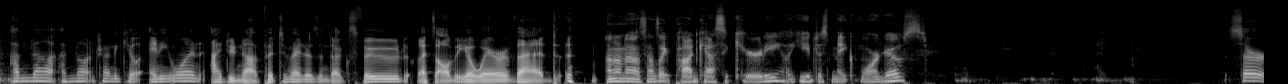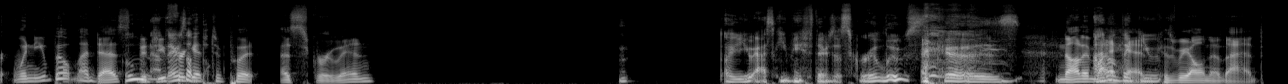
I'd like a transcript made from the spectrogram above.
I'm not. I'm not trying to kill anyone. I do not put tomatoes in Doug's food. Let's all be aware of that. I don't know. It sounds like podcast security. Like you just make more ghosts. Sir, when you built my desk, Ooh, did you forget p- to put a screw in? Are you asking me if there's a screw loose? Because Not in I my don't think head, you- because we all know that.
